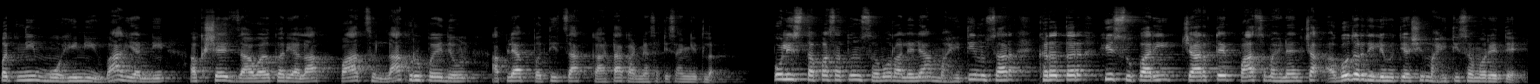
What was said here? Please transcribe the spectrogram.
पत्नी मोहिनी वाघ यांनी अक्षय जावळकर याला पाच लाख रुपये देऊन आपल्या पतीचा काटा काढण्यासाठी सांगितलं. पोलीस तपासातून समोर आलेल्या माहितीनुसार खरं तर ही सुपारी चार ते पाच महिन्यांच्या अगोदर दिली होती अशी माहिती समोर येते.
